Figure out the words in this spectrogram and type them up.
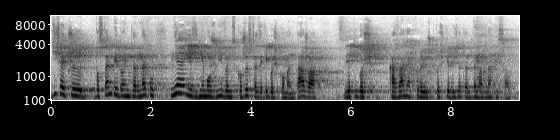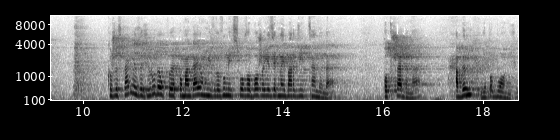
Dzisiaj przy dostępie do internetu nie jest niemożliwym skorzystać z jakiegoś komentarza, z jakiegoś kazania, które już ktoś kiedyś na ten temat napisał. Korzystanie ze źródeł, które pomagają mi zrozumieć Słowo Boże, jest jak najbardziej cenne, potrzebne, abym nie pobłądził.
